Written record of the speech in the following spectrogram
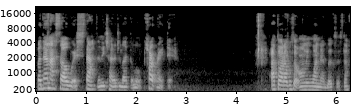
But then I saw where it stopped and they tried to do like a little part right there. I thought I was the only one that looks at stuff.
